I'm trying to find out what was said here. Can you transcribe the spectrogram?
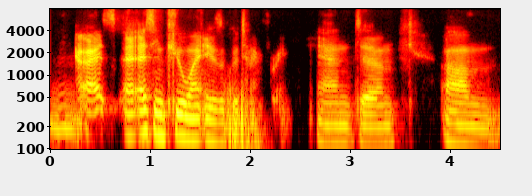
Mm. As as in Q1 is a good time frame. And um, um,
